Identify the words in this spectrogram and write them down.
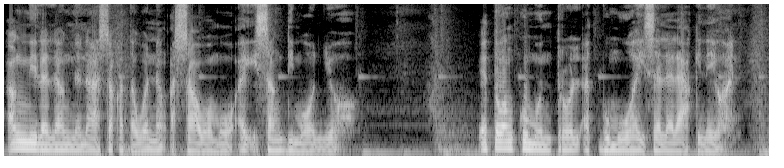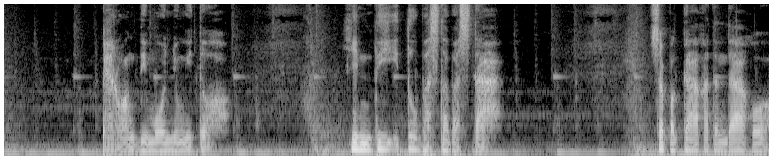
Ang nilalang na nasa katawan ng asawa mo ay isang demonyo. Ito ang kumontrol at bumuhay sa lalaki na yon. Pero ang demonyong ito, hindi ito basta-basta. Sa pagkakatanda ko,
